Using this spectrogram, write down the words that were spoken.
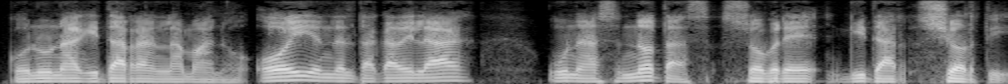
con una guitarra en la mano. Hoy en Delta Cadillac, unas notas sobre Guitar Shorty.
